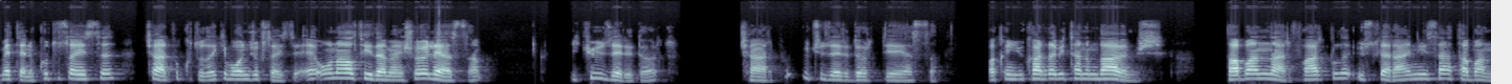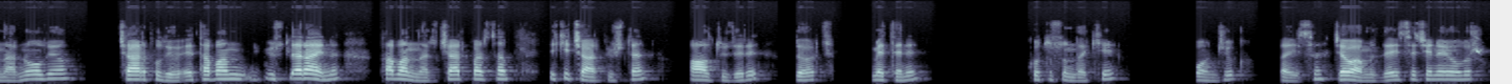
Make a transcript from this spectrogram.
Mete'nin kutu sayısı çarpı kutudaki boncuk sayısı. E 16'yı da ben şöyle yazsam 2 üzeri 4 çarpı 3 üzeri 4 diye yazsam. Bakın yukarıda bir tanım daha vermiş. Tabanlar farklı, üstler aynıysa tabanlar ne oluyor? Çarpılıyor. E taban üstler aynı. Tabanları çarparsam 2 çarpı 3'ten 6 üzeri 4 metenin kutusundaki boncuk sayısı. Cevabımız D seçeneği olur.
